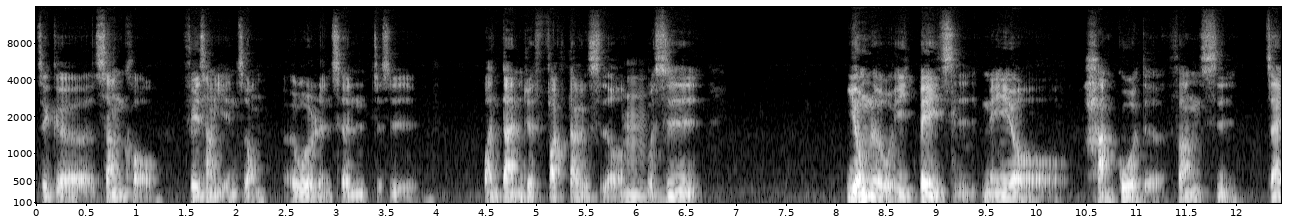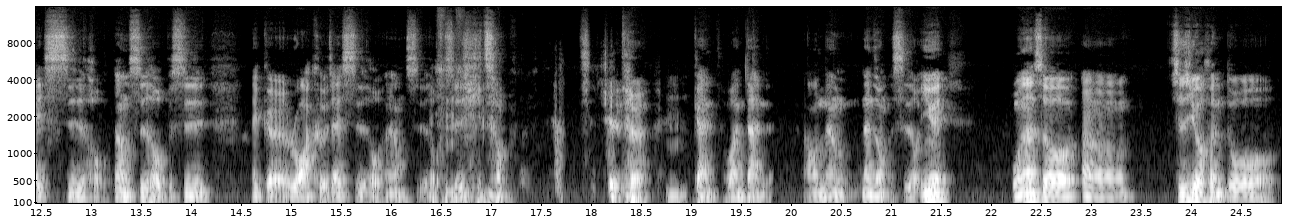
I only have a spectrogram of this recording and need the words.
这个伤口非常严重，而我的人生就是完蛋了，就 fuck down 的时候，嗯我是用了我一辈子没有喊过的方式在嘶吼。那种嘶吼不是那个 rocker 在嘶吼那种嘶吼，是一种 觉得嗯干完蛋了，然后那种那种嘶吼，因为我那时候呃其实有很多，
